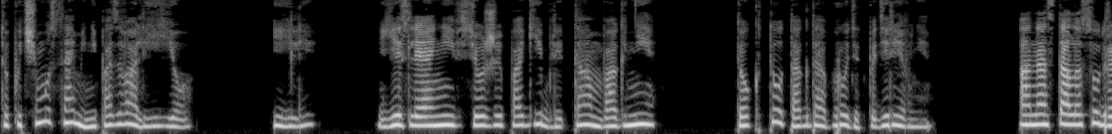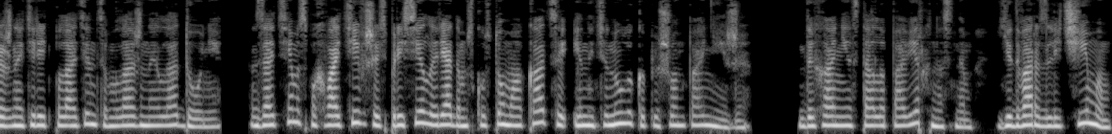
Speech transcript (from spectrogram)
то почему сами не позвали ее? Или, если они все же погибли там, в огне, то кто тогда бродит по деревне? Она стала судорожно тереть полотенцем влажные ладони, затем, спохватившись, присела рядом с кустом акации и натянула капюшон пониже. Дыхание стало поверхностным, едва различимым,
